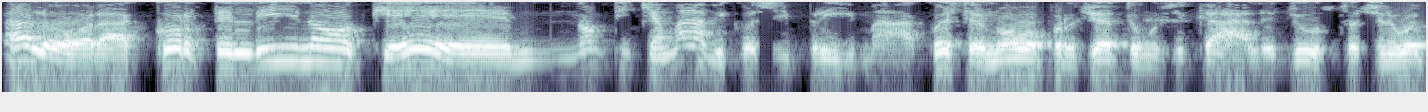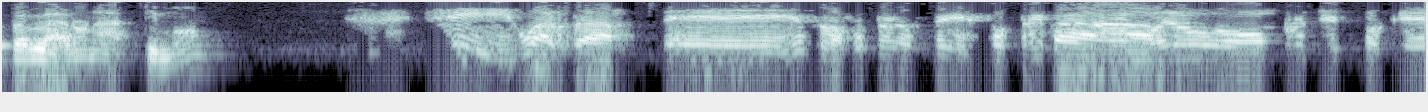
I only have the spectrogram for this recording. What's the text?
Allora, Cortellino, che non ti chiamavi così prima, questo è un nuovo progetto musicale, giusto? Ce ne vuoi parlare un attimo? Sì, guarda, eh, io sono sempre lo stesso. Prima avevo un progetto che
